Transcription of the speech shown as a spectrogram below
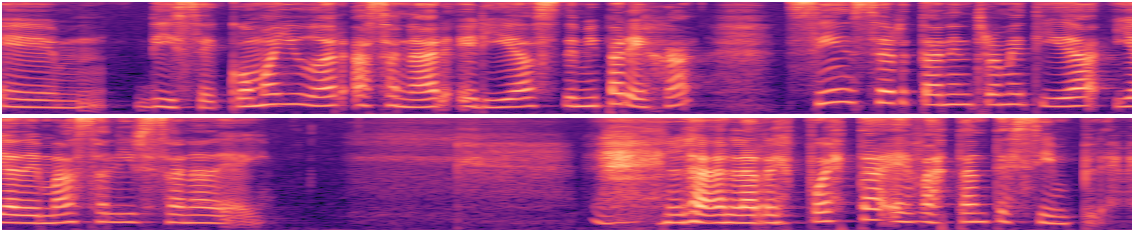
em, dice, ¿cómo ayudar a sanar heridas de mi pareja sin ser tan entrometida y además salir sana de ahí? La, respuesta es bastante simple,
